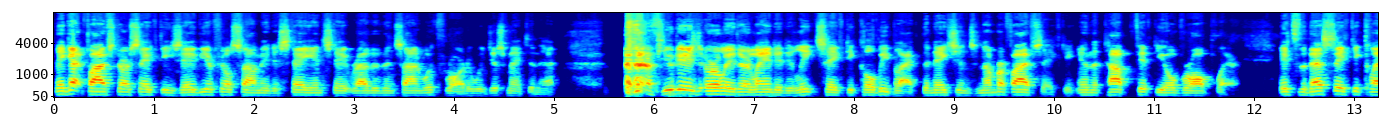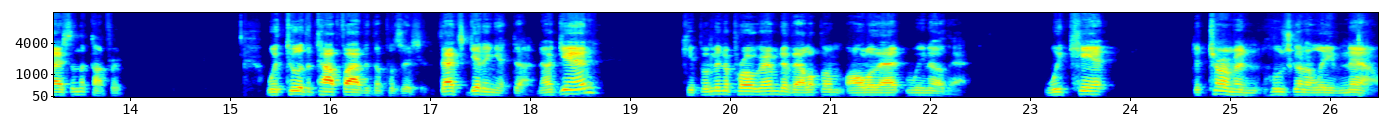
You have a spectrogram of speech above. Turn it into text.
They got five star safety Xavier Filsaime to stay in state rather than sign with Florida. We just mentioned that. a few days earlier, they landed elite safety Kobe Black, the nation's number five safety, in the top 50 overall player. It's the best safety class in the country with two of the top five at the position. That's getting it done. Now, again, keep them in the program, develop them, all of that. We know that. We can't determine who's going to leave now,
